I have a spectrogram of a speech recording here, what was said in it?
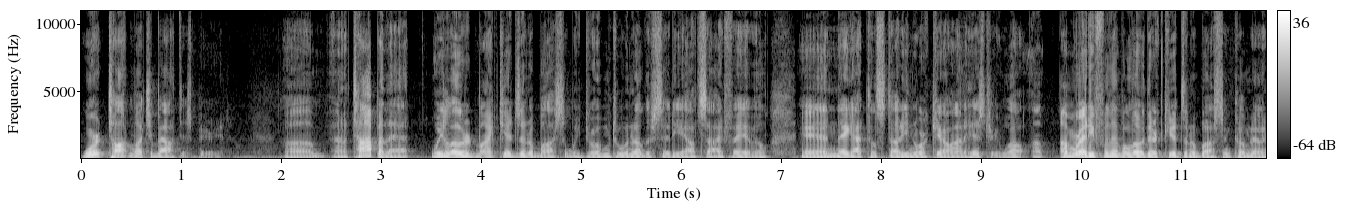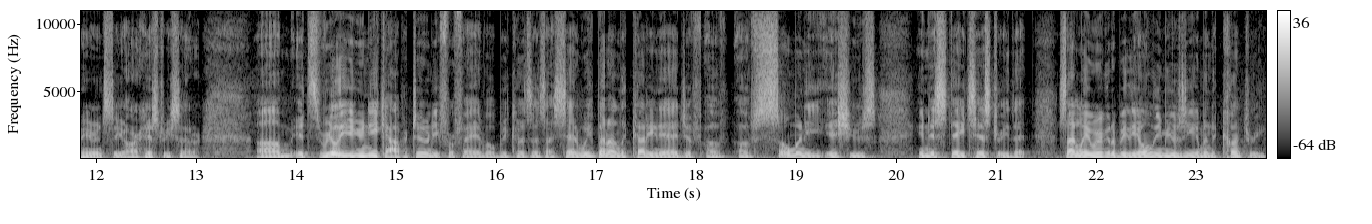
weren't taught much about this period. Um, and on top of that, we loaded my kids in a bus and we drove them to another city outside Fayetteville, and they got to study North Carolina history. Well, I'm, ready for them to load their kids in a bus and come down here and see our history center. Um, it's really a unique opportunity for Fayetteville because, as I said, we've been on the cutting edge of, of, of so many issues in this state's history that suddenly we're going to be the only museum in the country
